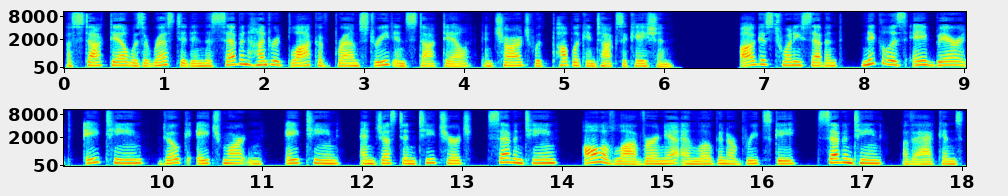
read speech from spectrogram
of Stockdale was arrested in the 700 block of Brown Street in Stockdale and charged with public intoxication. August 27, Nicholas A. Barrett, 18, Doak H. Martin, 18, and Justin T. Church, 17, all of La Vernia and Logan Arbritsky, 17, of Adkins,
